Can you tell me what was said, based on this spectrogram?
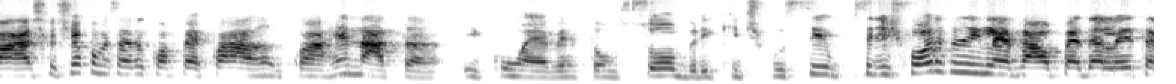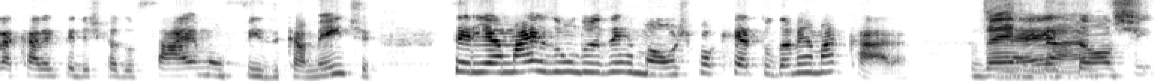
acho que eu tinha começado com a, com a, com a Renata e com o Everton sobre que, tipo, se, se eles fossem levar ao pé da letra a característica do Simon fisicamente, seria mais um dos irmãos, porque é tudo a mesma cara. Verdade. Né? Então, assim,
